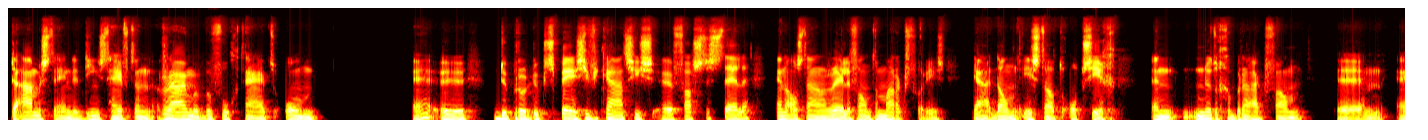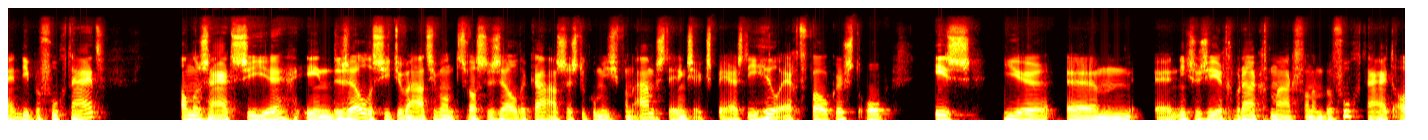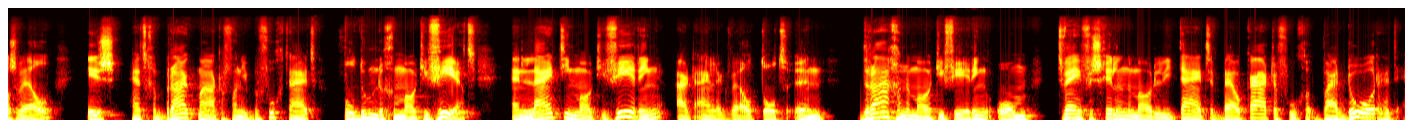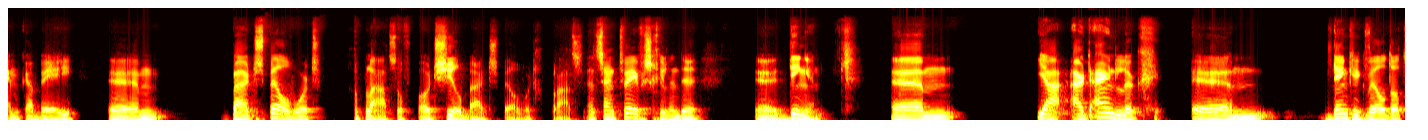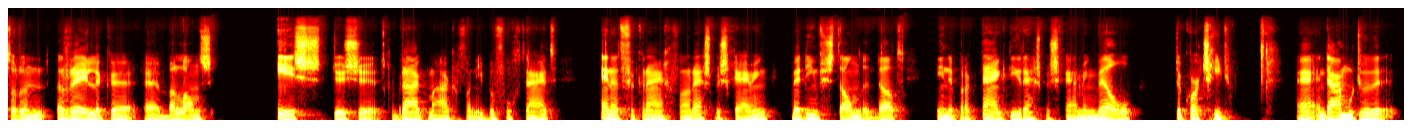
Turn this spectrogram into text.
de aanbestedende dienst heeft een ruime bevoegdheid om de productspecificaties vast te stellen. En als daar een relevante markt voor is, ja, dan is dat op zich een nuttig gebruik van um, die bevoegdheid. Anderzijds zie je in dezelfde situatie, want het was dezelfde casus, de commissie van aanbestedingsexperts, die heel erg focust op: is hier um, niet zozeer gebruik gemaakt van een bevoegdheid, als wel is het gebruik maken van die bevoegdheid voldoende gemotiveerd. En leidt die motivering uiteindelijk wel tot een dragende motivering om twee verschillende modaliteiten bij elkaar te voegen, waardoor het MKB um, ehm, buitenspel wordt geplaatst of potentieel buitenspel wordt geplaatst. Dat zijn twee verschillende uh, dingen. Um, ja, uiteindelijk um, denk ik wel dat er een redelijke uh, balans is tussen het gebruik maken van die bevoegdheid en het verkrijgen van rechtsbescherming, met die verstande dat in de praktijk die rechtsbescherming wel tekortschiet. En daar moeten we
